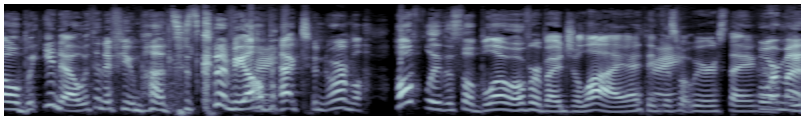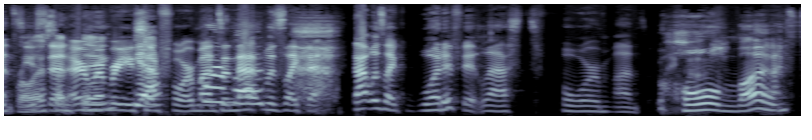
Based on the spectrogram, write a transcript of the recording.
oh, but you know, within a few months, it's going to be all right. back to normal. Hopefully, this will blow over by July. I think right. that's what we were saying. Four months. you said. I remember you yeah, said four months, four and months. that was like that. That was like, what if it lasts four months? Oh Whole gosh. months.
